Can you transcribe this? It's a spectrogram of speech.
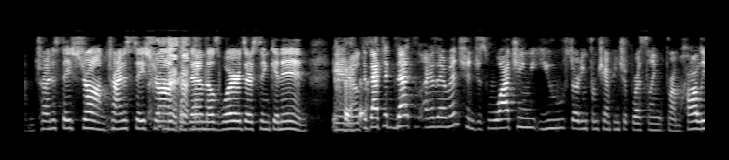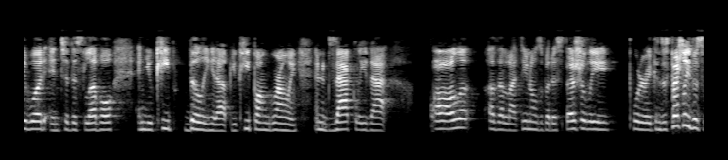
I'm trying to stay strong, trying to stay strong, because then those words are sinking in. You know, because that's that's as I mentioned, just watching you starting from championship wrestling from Hollywood into this level, and you keep building it up, you keep on growing, and exactly that. All of the Latinos, but especially Puerto Ricans, especially this,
